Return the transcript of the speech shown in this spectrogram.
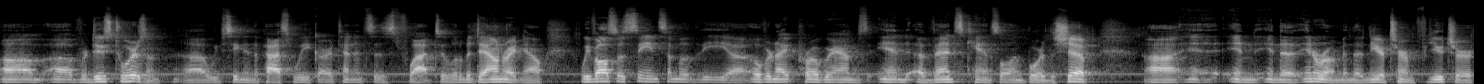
um, of reduced tourism. Uh, we've seen in the past week our attendance is flat to a little bit down right now. We've also seen some of the uh, overnight programs and events cancel on board the ship uh, in, in the interim, in the near term future.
